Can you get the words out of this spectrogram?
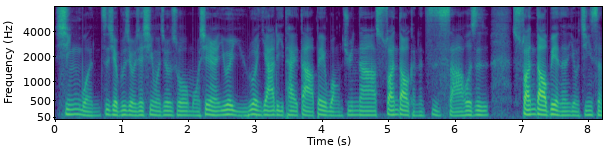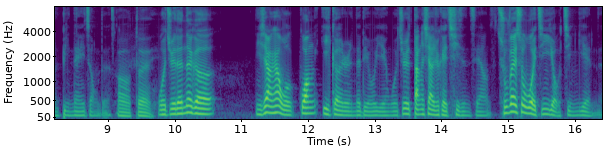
新闻，之前不是有一些新闻，就是说某些人因为舆论压力太大，被网军啊酸到可能自杀，或是酸到变成有精神病那一种的。哦对，我觉得那个，你想想看，我光一个人的留言，我觉得当下就可以气成这样子，除非说我已经有经验了。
